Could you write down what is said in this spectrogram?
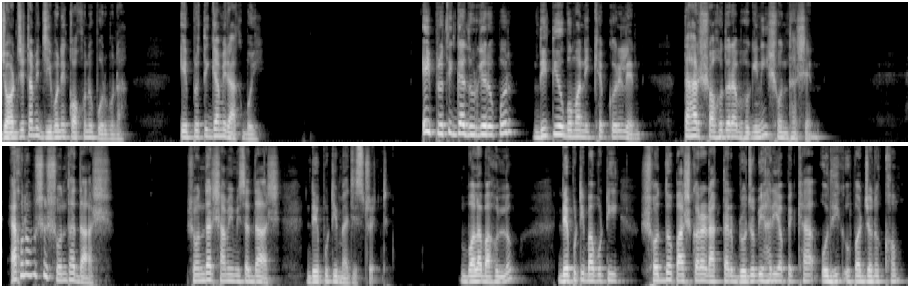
জর্জেট আমি জীবনে কখনো পড়ব না। এ প্রতিজ্ঞা আমি রাখবই। এই প্রতিজ্ঞা দুর্গের উপর দ্বিতীয় বোমা নিক্ষেপ করিলেন তাহার সহোদরা ভগিনী সন্ধ্যা সেন। এখন অবশ্য সন্ধ্যা দাস, সন্ধ্যার স্বামী মিস্টার দাস, ডেপুটি ম্যাজিস্ট্রেট। বলা বাহুল্য, ডেপুটি বাবুটি সদ্য পাশ করা ডাক্তার ব্রজবিহারী অপেক্ষা অধিক উপার্জনক্ষম।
